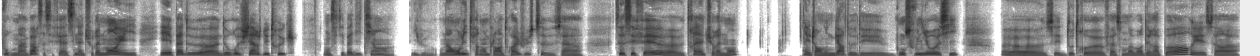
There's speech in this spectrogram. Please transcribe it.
pour ma part, ça s'est fait assez naturellement et il n'y avait pas de, euh, de recherche du truc. On s'était pas dit, tiens, on a envie de faire un plan à trois, juste euh, ça, ça s'est fait euh, très naturellement. Et j'en garde des bons souvenirs aussi. Euh, c'est d'autres euh, façons d'avoir des rapports et ça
